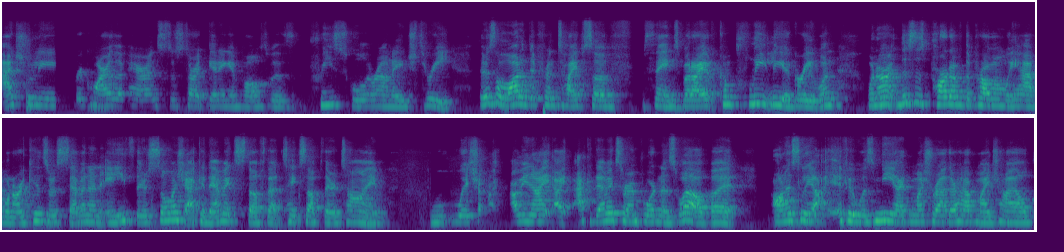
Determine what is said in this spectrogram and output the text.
actually require the parents to start getting involved with preschool around age three. There's a lot of different types of things, but I completely agree. When when our this is part of the problem we have when our kids are seven and eight, there's so much academic stuff that takes up their time, which I mean, I, I academics are important as well, but honestly, if it was me, I'd much rather have my child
